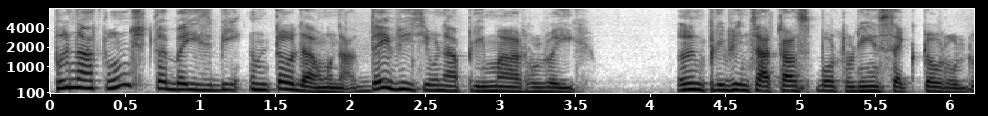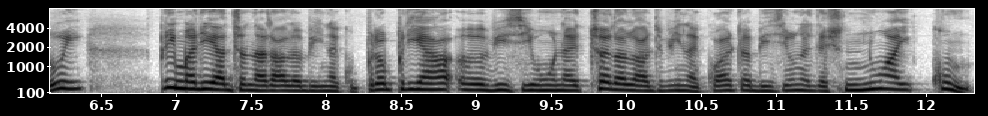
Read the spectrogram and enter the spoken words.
Până atunci trebuie izbi întotdeauna de viziunea primarului în privința transportului în sectorul lui, primăria generală vine cu propria uh, viziune, celălalt vine cu altă viziune, deci nu ai cum.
